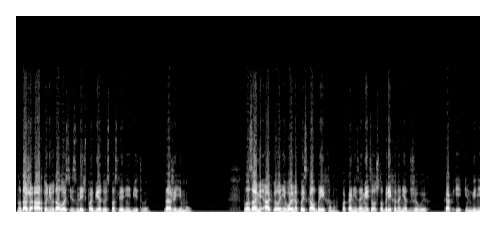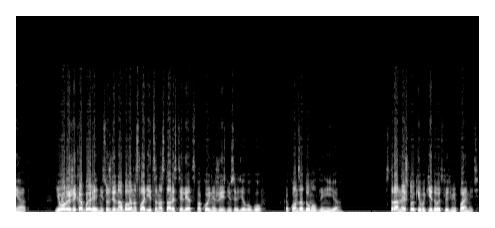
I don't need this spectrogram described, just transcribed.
Но даже Арту не удалось извлечь победу из последней битвы, даже ему. Глазами Аквила невольно поискал Брихана, пока не заметил, что Брихана нет в живых, как и Ингониат. Его рыжей кобыле не суждено было насладиться на старости лет спокойной жизнью среди лугов как он задумал для нее. Странные штуки выкидывают с людьми память.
